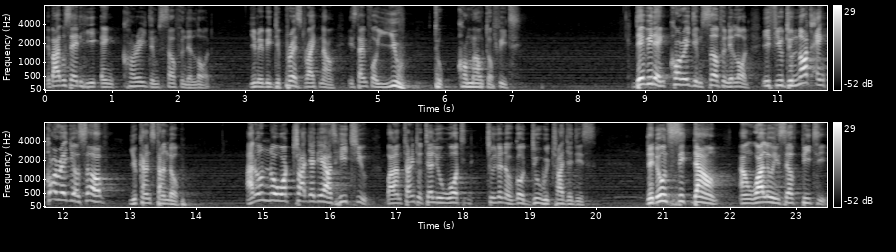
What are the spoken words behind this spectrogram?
The Bible said he encouraged himself in the Lord. You may be depressed right now. It's time for you to come out of it. David encouraged himself in the Lord. If you do not encourage yourself, you can't stand up. I don't know what tragedy has hit you, but I'm trying to tell you what children of God do with tragedies. They don't sit down and wallow in self pity.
